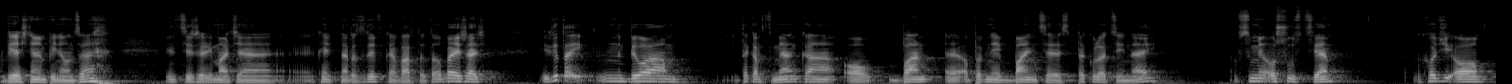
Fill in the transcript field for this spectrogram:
Wyjaśniałem pieniądze, więc jeżeli macie chęć na rozrywkę, warto to obejrzeć. I tutaj była taka wzmianka o, e, o pewnej bańce spekulacyjnej, w sumie oszustwie. Chodzi o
